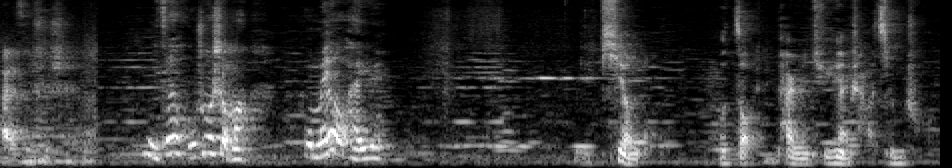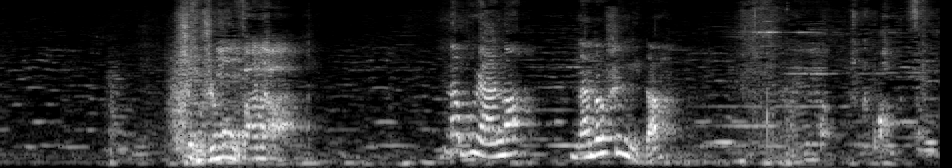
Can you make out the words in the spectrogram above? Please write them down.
孩子是谁？你在胡说什么？我没有怀孕。你骗我！我早就派人去医院查清楚了，是不是孟帆的？那不然呢？难道是你的？这个子！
